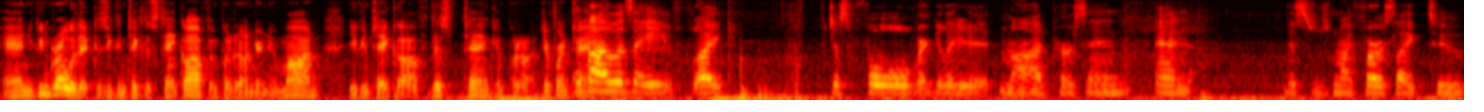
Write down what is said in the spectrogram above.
and you can grow with it because you can take this tank off and put it on your new mod. You can take off this tank and put it on a different tank. If I was a like just full regulated mod person and this was my first like two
